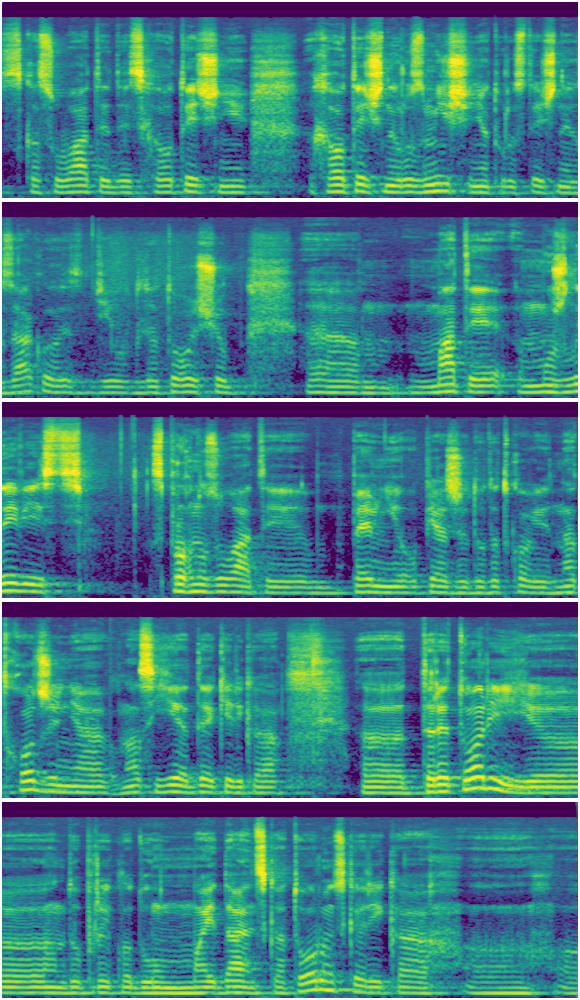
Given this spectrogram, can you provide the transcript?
скасувати десь хаотичні, хаотичне розміщення туристичних закладів для того, щоб ем, мати можливість. Спрогнозувати певні опять же, додаткові надходження. У нас є декілька е, територій, е, до прикладу, Майданська, Торунська ріка, е, е,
